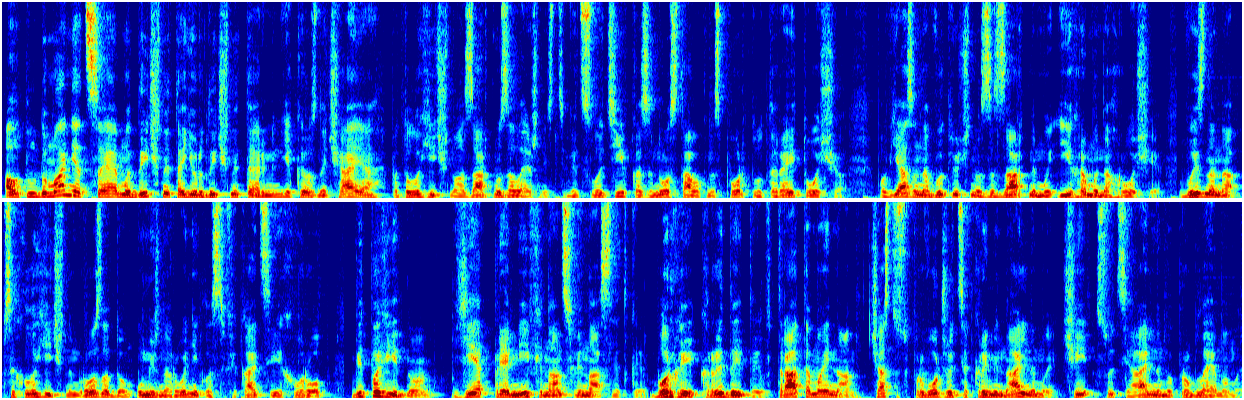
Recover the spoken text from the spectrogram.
А от лудоманія це медичний та юридичний термін, який означає патологічну азартну залежність від слотів, казино, ставок на спорт, лотерей тощо, пов'язана виключно з азартними іграми на гроші, визнана психологічним розладом у міжнародній класифікації хвороб. Відповідно, є прямі фінансові наслідки: борги, кредити, втрата майна часто супроводжуються кримінальними чи соціальними проблемами.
